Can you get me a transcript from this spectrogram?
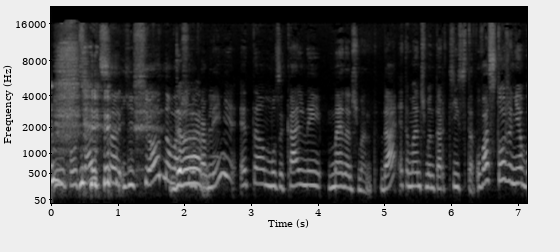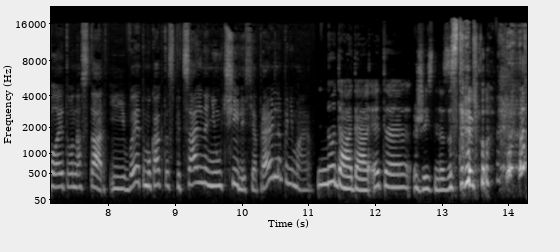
И получается, еще одно ваше да. направление — это музыкальный менеджмент, да? Это менеджмент артистов. У вас тоже не было этого на старт, и вы этому как-то специально не учились, я правильно понимаю? Ну да, да, это жизнь нас заставила.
